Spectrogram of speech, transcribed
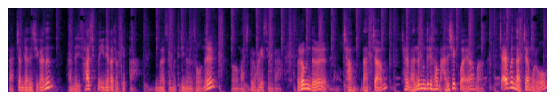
낮잠 자는 시간은 반드시 40분 이내가 좋겠다 이 말씀을 드리면서 오늘 어, 마치도록 하겠습니다 여러분들 잠, 낮잠 잘 맞는 분들이 더 많으실 거예요 아마 짧은 낮잠으로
